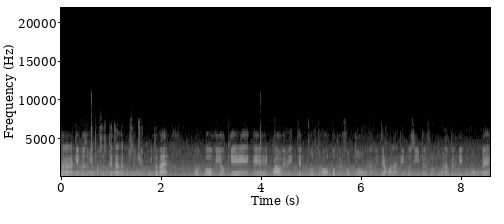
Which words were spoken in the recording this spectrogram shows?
Allora, che cosa mi posso aspettare da questo circuito? Beh, ovvio che eh, qua ovviamente purtroppo per fortuna, mettiamola anche così, per fortuna perché comunque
